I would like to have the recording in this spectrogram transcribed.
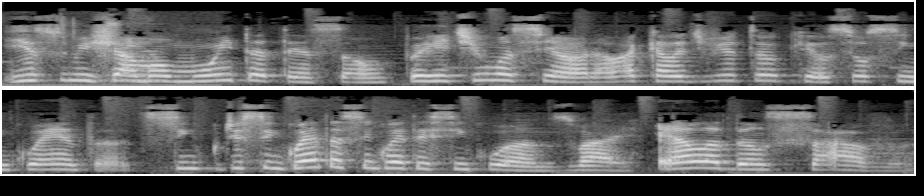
Isso me chamou muita atenção. Porque tinha uma senhora lá que ela devia ter o quê? Os seus 50, cinco- de 50 a 55 anos, vai. Ela dançava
